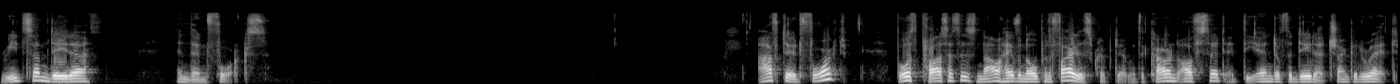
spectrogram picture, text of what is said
reads some data, and then forks. After it forked, both processes now have an open file descriptor with the current offset at the end of the data chunk it read,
